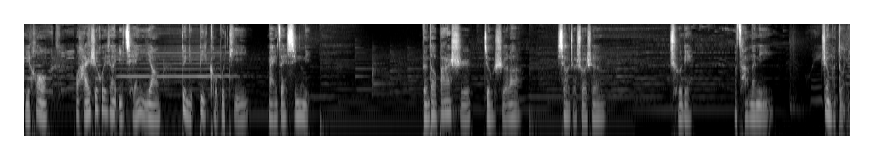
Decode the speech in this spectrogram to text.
以后，我还是会像以前一样，对你闭口不提，埋在心里。等到八十九十了。笑着说声：“初恋，我藏了你这么多年。”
